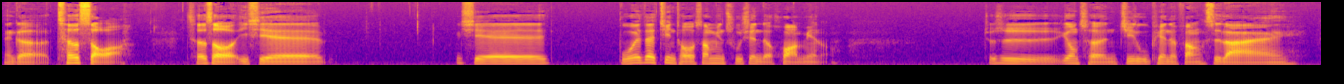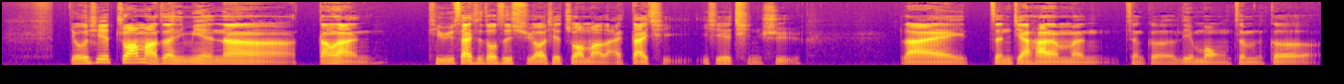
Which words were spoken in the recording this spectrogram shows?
那个车手啊，车手一些。一些不会在镜头上面出现的画面哦，就是用成纪录片的方式来，有一些 drama 在里面。那当然，体育赛事都是需要一些 drama 来带起一些情绪，来增加他们整个联盟整个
